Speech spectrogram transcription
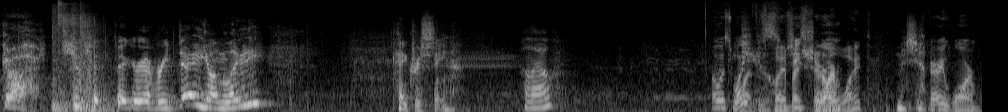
God. You get bigger every day, young lady. Hey, Christine. Hello? Oh, his What, wife is is played by she's Cheryl warm. White? Miss She's very warm.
